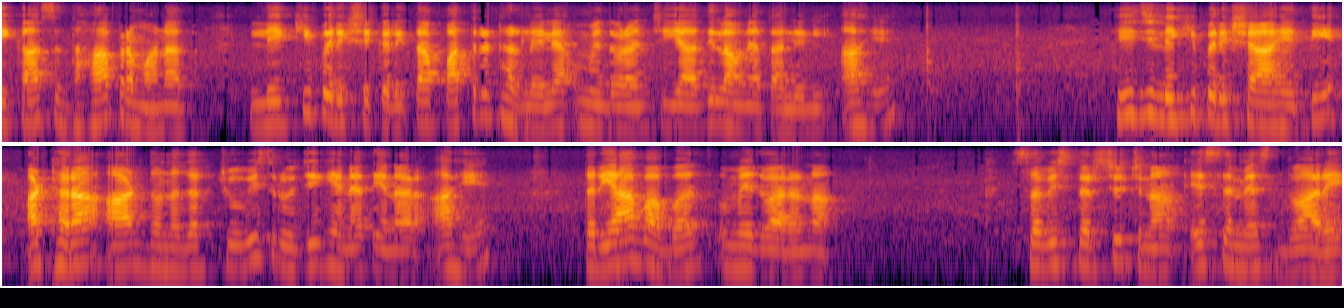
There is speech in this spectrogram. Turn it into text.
एकास दहा प्रमाणात लेखी परीक्षेकरिता पात्र ठरलेल्या उमेदवारांची यादी लावण्यात आलेली आहे. ही जी लेखी परीक्षा आहे ती अठरा आठ दोन हजार चोवीस रोजी घेण्यात येणार आहे. तर याबाबत उमेदवारांना सविस्तर सूचना एस एम एसद्वारे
